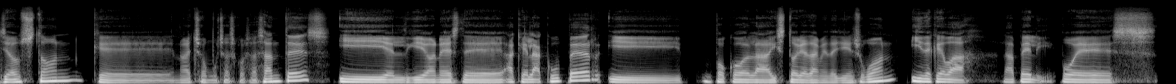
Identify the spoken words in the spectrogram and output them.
Johnston, que no ha hecho muchas cosas antes. Y el guion es de Akela Cooper y un poco la historia también de James Wan. ¿Y de qué va? La peli, pues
